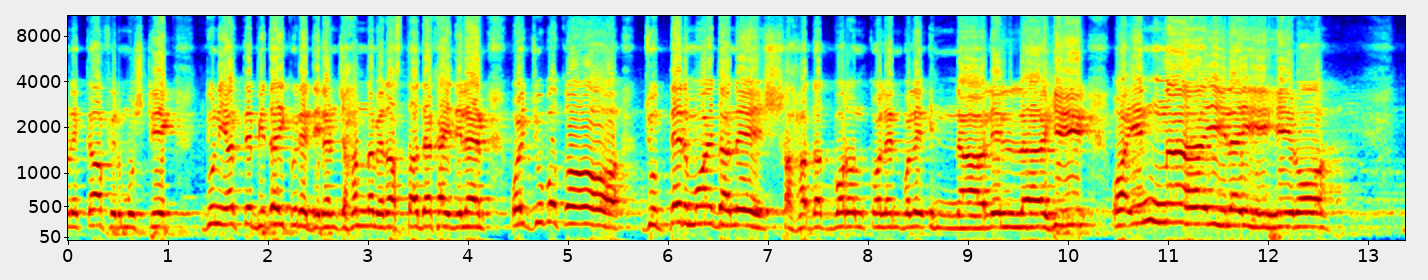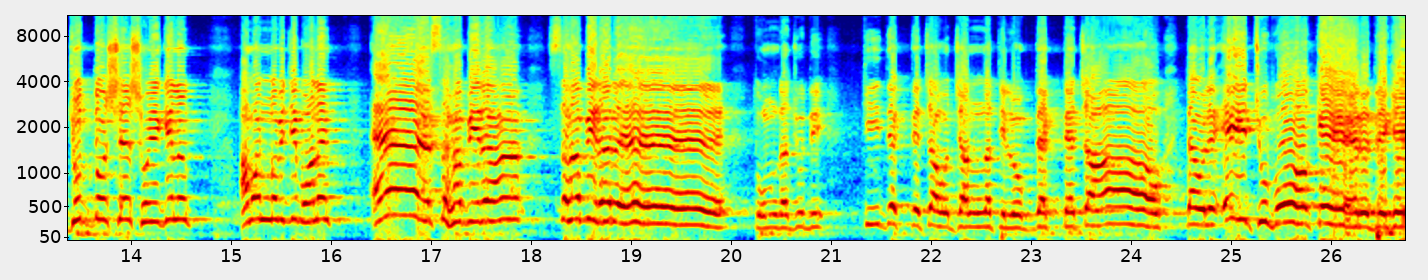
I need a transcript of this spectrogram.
অনেক কাফির মুষ্টিক দুনিয়াতে বিদায় করে দিলেন, জাহান্নামের রাস্তা দেখাই দিলেন। ওই যুবক যুদ্ধের ময়দানে শাহাদাত বরণ করলেন বলে, ইন্না লিল্লাহি ওয়া ইন্না ইলাইহি যুদ্ধ শেষ হয়ে গেল। আমার নবীজি বলে এ সাহাবিরা সাহাবিরা রে, তোমরা যদি কি দেখতে চাও? জান্নাতি লোক দেখতে চাও। তাহলে এই যুবকের দিকে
